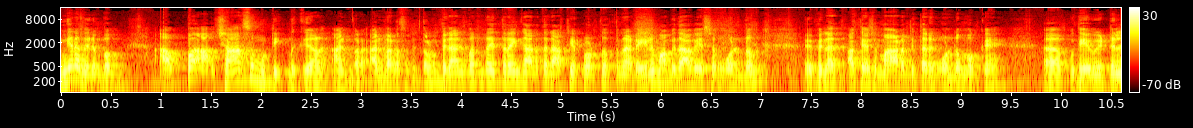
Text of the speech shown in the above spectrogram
ഇങ്ങനെ വരുമ്പം അപ്പൊ ശ്വാസം മുട്ടി നിൽക്കുകയാണ് അൻവർ. അൻവറിനെ സംബന്ധിച്ചോളം. പിന്നെ അൻവറിന്റെ ഇത്രയും കാലത്തെ രാഷ്ട്രീയ പ്രവർത്തനത്തിനിടയിലും അമിതാവേശം കൊണ്ടും പിന്നെ അത്യാവശ്യം മാടമ്പിത്തരം കൊണ്ടും ഒക്കെ പുതിയ വീട്ടിൽ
